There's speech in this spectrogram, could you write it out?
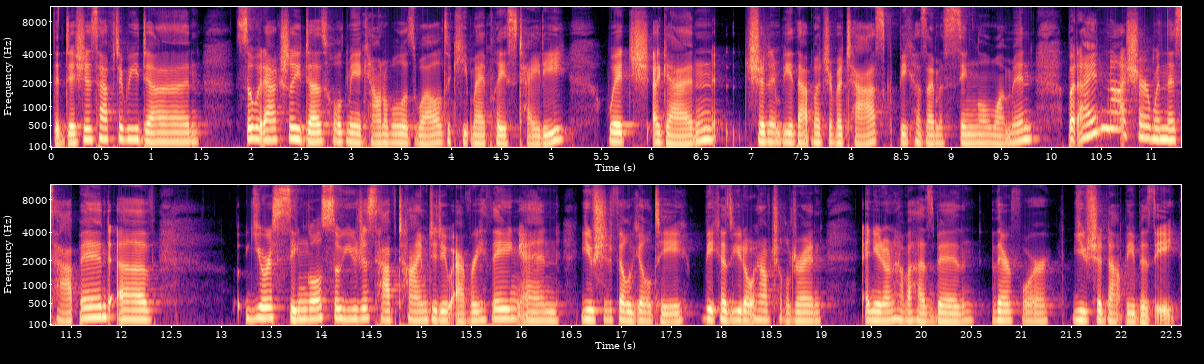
the dishes have to be done. So it actually does hold me accountable as well to keep my place tidy, which again shouldn't be that much of a task because I'm a single woman. But I'm not sure when this happened of you're single, so you just have time to do everything and you should feel guilty because you don't have children and you don't have a husband. Therefore, you should not be busy.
